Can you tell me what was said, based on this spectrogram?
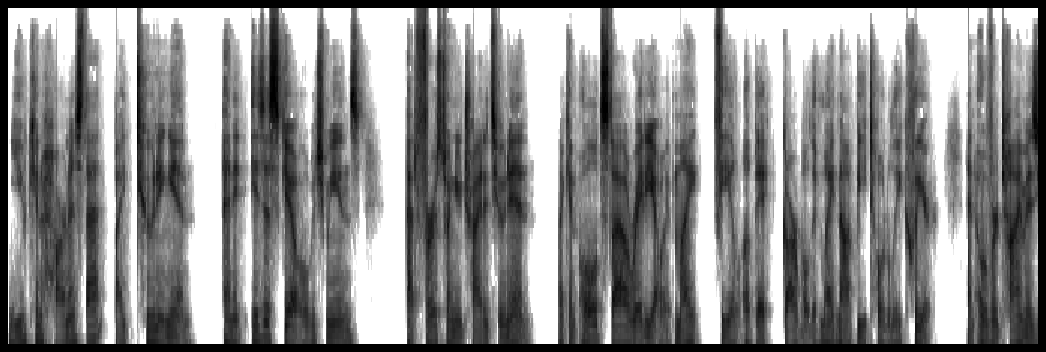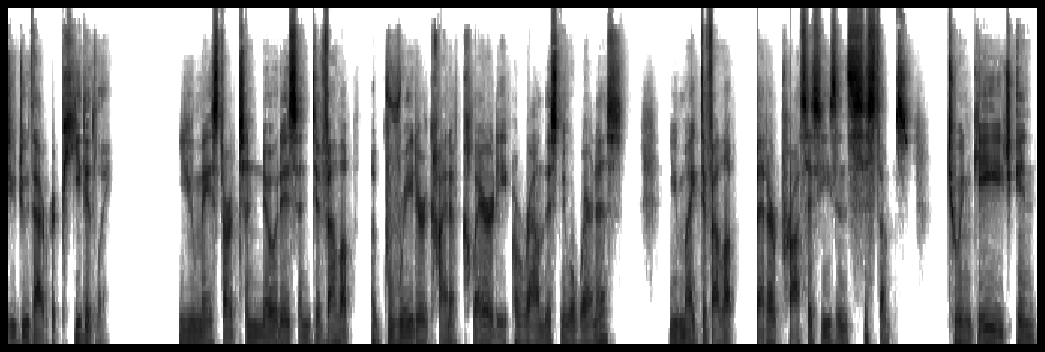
You can harness that by tuning in. And it is a skill, which means at first, when you try to tune in, like an old style radio, it might feel a bit garbled. It might not be totally clear. And over time, as you do that repeatedly, you may start to notice and develop a greater kind of clarity around this new awareness. You might develop better processes and systems to engage in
